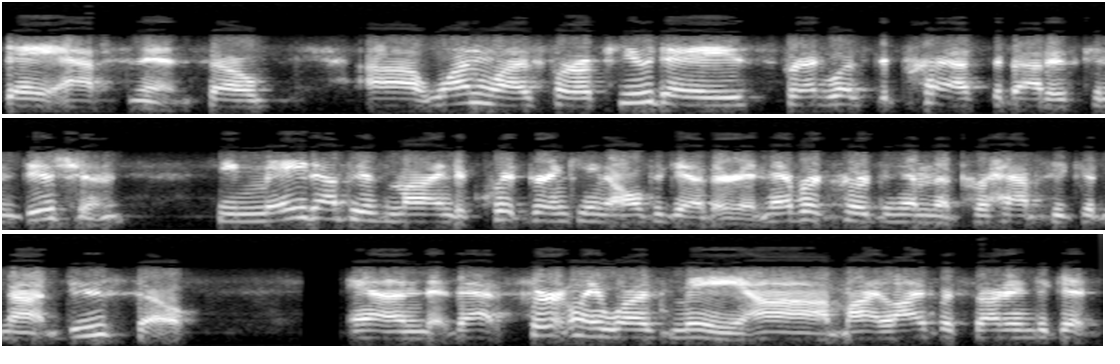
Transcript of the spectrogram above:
stay abstinent. So uh, one was for a few days, Fred was depressed about his condition. He made up his mind to quit drinking altogether. It never occurred to him that perhaps he could not do so. And that certainly was me. Uh, my life was starting to get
